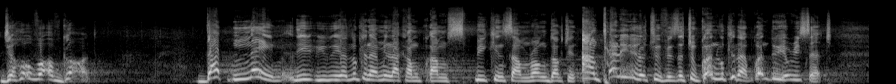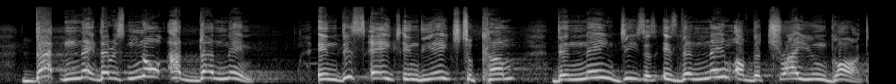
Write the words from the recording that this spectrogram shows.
Jehovah of God. That name, you, are looking at me like I'm, I'm speaking some wrong doctrine. I'm telling you the truth. It's the truth. Go and look it up. Go and do your research. That name, there is no other name. In this age, in the age to come, the name Jesus is the name of the triune God.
